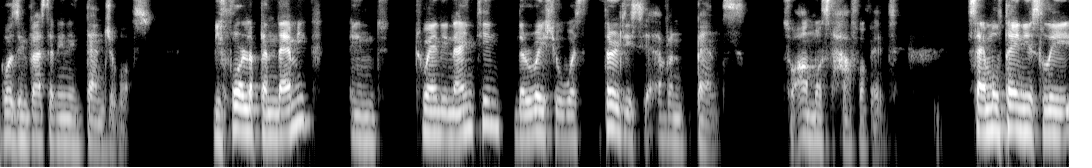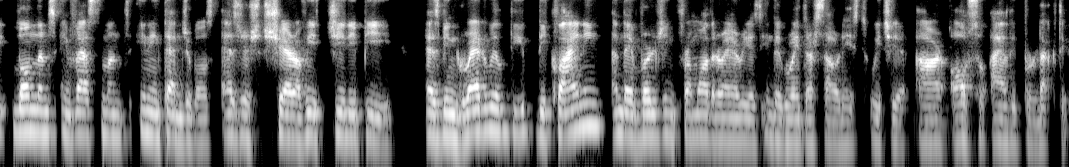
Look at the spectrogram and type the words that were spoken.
was invested in intangibles. Before the pandemic, in 2019, the ratio was 37 pence, so almost half of it. Simultaneously, London's investment in intangibles as a share of its GDP has been gradually de declining and diverging from other areas in the greater southeast, which are also highly productive.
